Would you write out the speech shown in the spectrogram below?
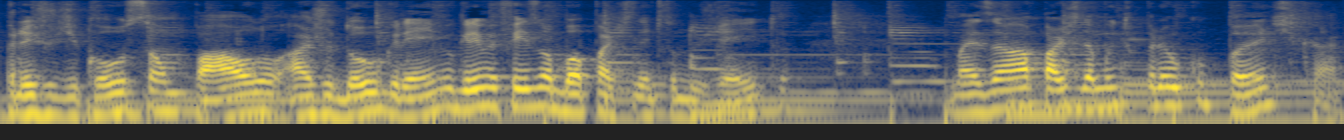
prejudicou o São Paulo, ajudou o Grêmio. O Grêmio fez uma boa partida de todo jeito, mas é uma partida muito preocupante, cara.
